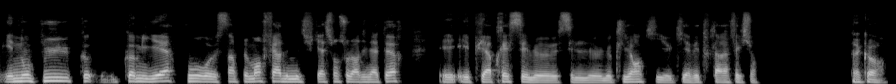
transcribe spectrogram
et non plus comme hier pour simplement faire des modifications sur l'ordinateur. Et, et, puis après, c'est le c'est le, le client qui qui avait toute la réflexion. D'accord.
